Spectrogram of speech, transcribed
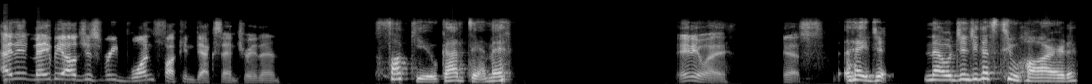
I think maybe I'll just read one fucking Dex entry then. Fuck you, god damn it. Anyway, yes. Hey, G- no, Gingy, that's too hard.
